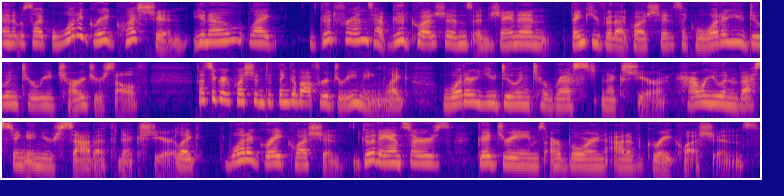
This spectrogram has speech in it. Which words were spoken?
And it was like, what a great question. You know, like good friends have good questions. And Shannon, thank you for that question. It's like, what are you doing to recharge yourself? That's a great question to think about for dreaming. Like, what are you doing to rest next year? How are you investing in your Sabbath next year? Like, what a great question. Good answers, good dreams are born out of great questions.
